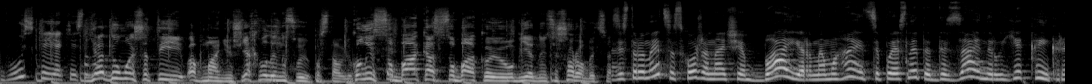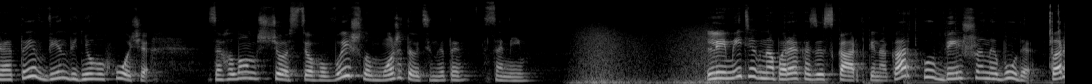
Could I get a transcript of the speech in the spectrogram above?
Вузькі якісь. Я думаю, що ти обманюєш. Я хвилину свою поставлю. Коли собака з собакою об'єднується, що робиться? Зі сторони це схоже, наче Байер намагається пояснити дизайнеру, який креатив він від нього хоче. Загалом, що з цього вийшло, можете оцінити самі. Лімітів на перекази з картки на картку більше не буде. 1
